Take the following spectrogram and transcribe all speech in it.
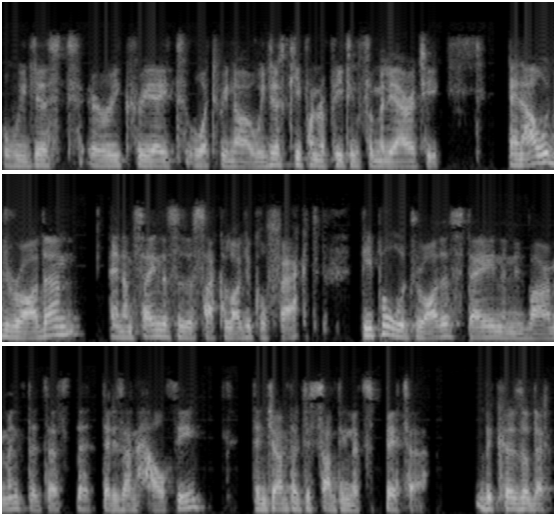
We just recreate what we know. We just keep on repeating familiarity. And I would rather, and I'm saying this is a psychological fact, people would rather stay in an environment that, that, that is unhealthy than jump into something that's better because of that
